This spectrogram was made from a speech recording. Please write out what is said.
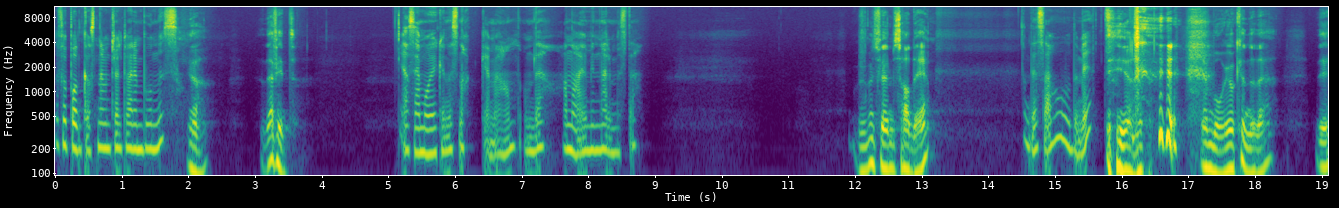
Så får podkasten eventuelt være en bonus. ja. Det er fint. Ja, så jeg må jo kunne snakke med han om det. Han er jo min nærmeste. Men hvem sa det? Det sa hodet mitt. ja. Jeg må jo kunne det. det.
